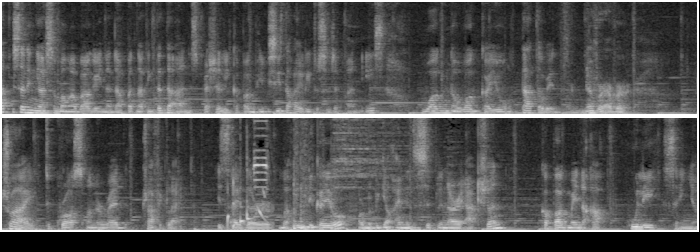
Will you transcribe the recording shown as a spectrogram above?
At isa rin nga sa mga bagay na dapat nating tandaan, especially kapag bibisita kayo dito sa Japan, is wag na wag kayong tatawid or never ever try to cross on a red traffic light. It's either mahuli kayo or mabigyan kayo ng disciplinary action kapag may nakahuli sa inyo.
